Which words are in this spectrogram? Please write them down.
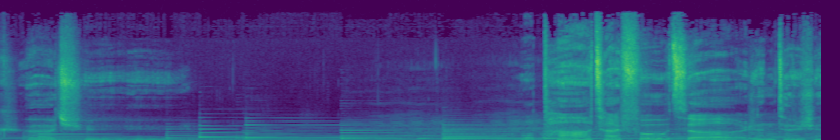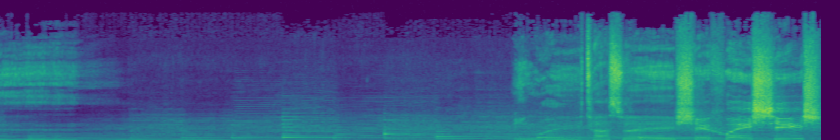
可去。我怕太负责任的人，因为他随时会牺牲。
